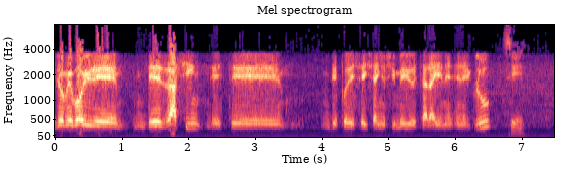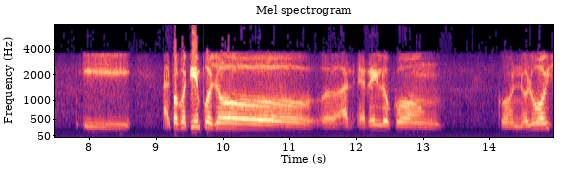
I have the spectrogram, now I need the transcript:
yo me voy de, de Racing, este, después de seis años y medio de estar ahí en el, club. Sí. Y al poco tiempo yo uh, arreglo con, con All Boys,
